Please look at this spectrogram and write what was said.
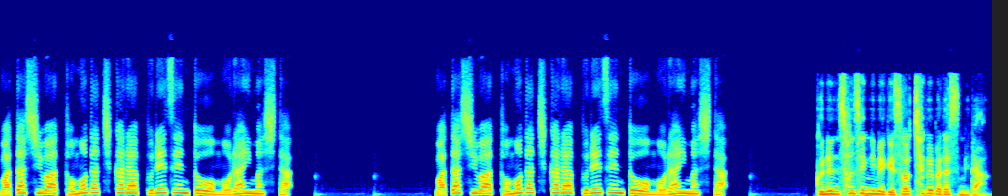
私は友達からプレゼントをもらいました。私は友達からプレゼントをもらいました。 그는 선생님에게서 책을 받았습니다.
